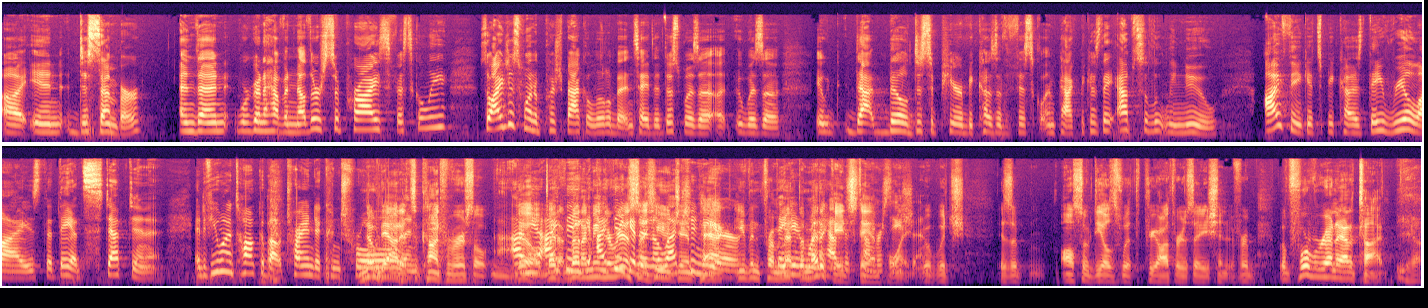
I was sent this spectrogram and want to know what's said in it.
uh, in December and then we're going to have another surprise fiscally. So I just want to push back a little bit and say that this was a, it was a, it, that bill disappeared because of the fiscal impact because they absolutely knew. I think it's because they realized that they had stepped in it. And if you want to talk about trying to control, no doubt and, it's a controversial bill, I mean, but, I think, but I mean there I is a huge impact year, even from the Medicaid standpoint, which is a, also deals with pre-authorization. For, before we run out of time, yeah.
